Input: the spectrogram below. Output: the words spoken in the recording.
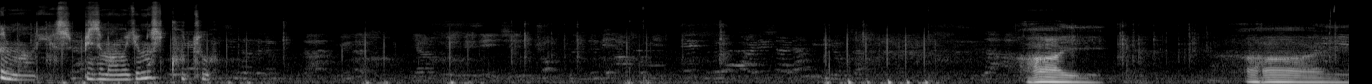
Kırmalıyız. Bizim amacımız kutu. Hay. Hay.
